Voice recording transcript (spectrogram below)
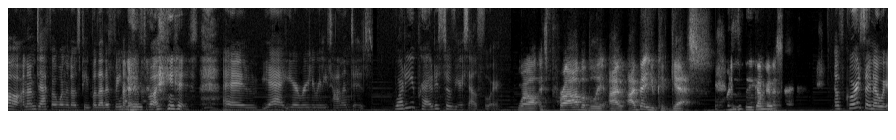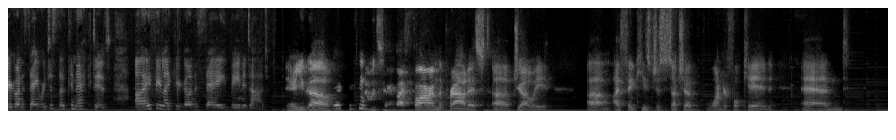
Oh, and I'm definitely one of those people that have been moved by it. Um, yeah, you're really, really talented. What are you proudest of yourself for? Well, it's probably, I, I bet you could guess. What do you think I'm going to say? Of course, I know what you're going to say. We're just so connected. I feel like you're going to say being a dad. There you go. I would say by far I'm the proudest of Joey. Um, I think he's just such a wonderful kid. And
